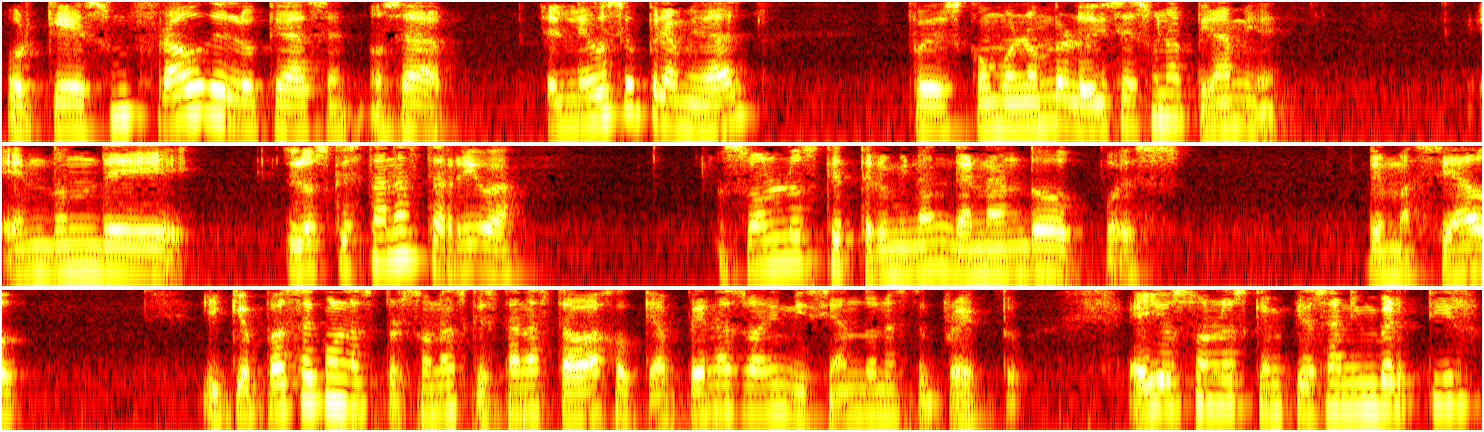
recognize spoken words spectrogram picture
porque es un fraude lo que hacen o sea el negocio piramidal, pues como el nombre lo dice, es una pirámide, en donde los que están hasta arriba son los que terminan ganando pues demasiado. ¿Y qué pasa con las personas que están hasta abajo, que apenas van iniciando en este proyecto? Ellos son los que empiezan a invertir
